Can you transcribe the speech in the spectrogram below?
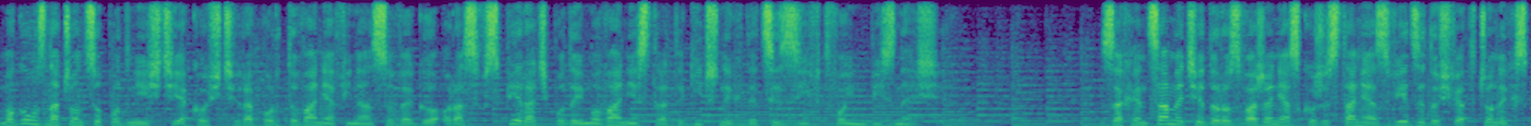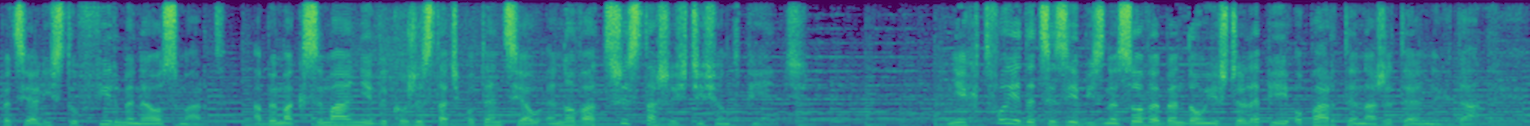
mogą znacząco podnieść jakość raportowania finansowego oraz wspierać podejmowanie strategicznych decyzji w Twoim biznesie. Zachęcamy Cię do rozważenia skorzystania z wiedzy doświadczonych specjalistów firmy Neosmart, aby maksymalnie wykorzystać potencjał Enova 365. Niech Twoje decyzje biznesowe będą jeszcze lepiej oparte na rzetelnych danych.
